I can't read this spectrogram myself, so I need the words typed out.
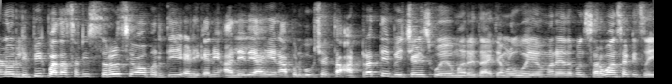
मित्रांनो, लिपिक पदासाठी सरळ सेवा भरती या ठिकाणी आलेली आहे आणि आपण बघू शकता अठरा ते बेचाळीस वयोमर्यादा आहे. त्यामुळे वयोमर्यादा पण सर्वांसाठीच आहे.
